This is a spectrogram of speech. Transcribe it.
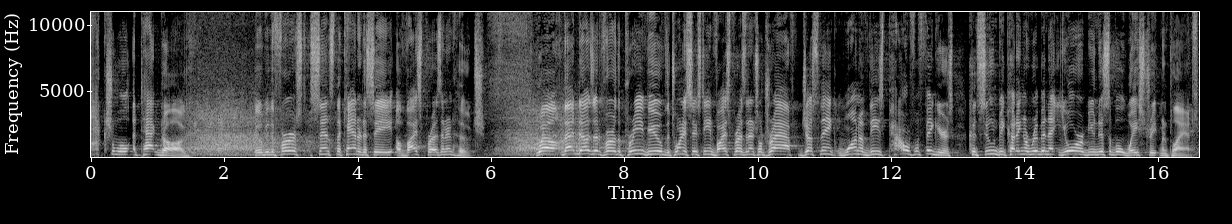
actual attack dog. It will be the first since the candidacy of Vice President Hooch. Well, that does it for the preview of the 2016 vice presidential draft. Just think one of these powerful figures could soon be cutting a ribbon at your municipal waste treatment plant.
